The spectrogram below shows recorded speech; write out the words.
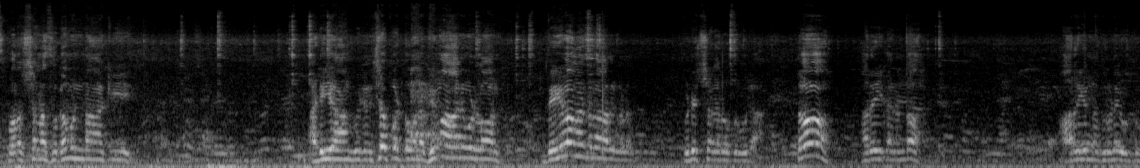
സ്പർശന സുഖമുണ്ടാക്കി അടിയാങ്കു രക്ഷപ്പെട്ടവൻ അഭിമാനമുള്ളവൻ ദൈവമണ്ഡലാറുകളും കണ്ട ആളുകളും പിടിച്ച കരുതൂല ഓ അറിയിക്കാനുണ്ടോ? അറിയുന്ന ദൂരെ ഉള്ളൂ.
